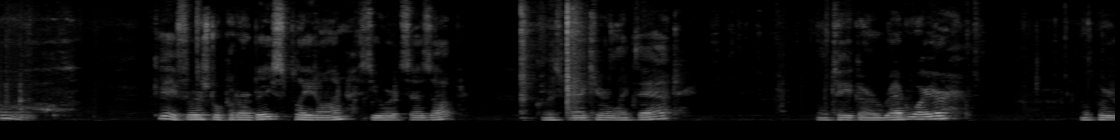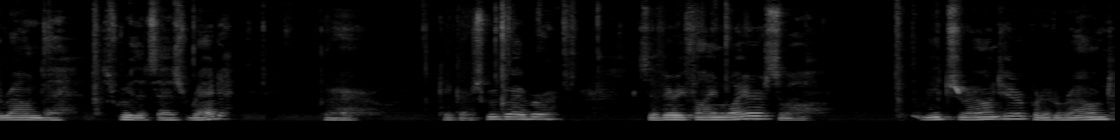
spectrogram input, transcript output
Okay, first we'll put our base plate on, see where it says up. Goes back here like that. We'll take our red wire, we'll put it around the screw that says red. Our, take our screwdriver. It's a very fine wire, so I'll reach around here, put it around the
